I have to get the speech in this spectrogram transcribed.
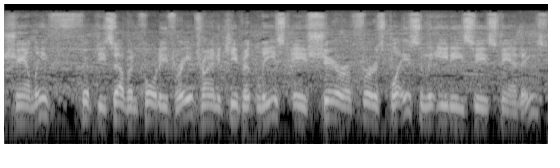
Shanley 57 43, trying to keep at least a share of first place in the EDC standings.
